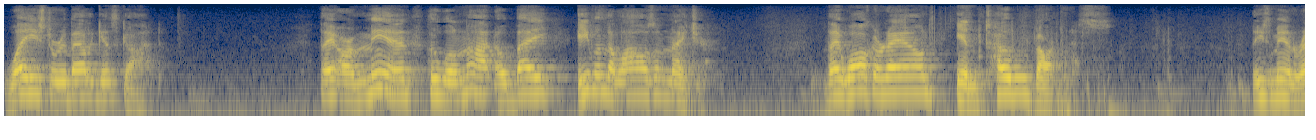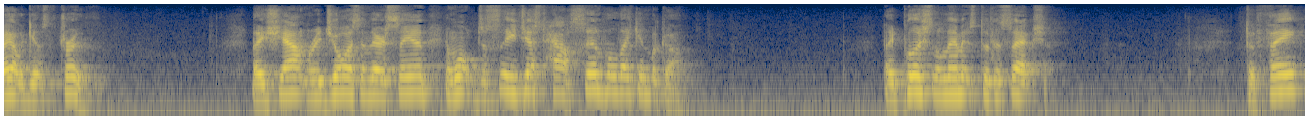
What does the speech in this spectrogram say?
ways to rebel against God. They are men who will not obey even the laws of nature. They walk around in total darkness. These men rail against the truth. They shout and rejoice in their sin and want to see just how sinful they can become. They push the limits to deception. To think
